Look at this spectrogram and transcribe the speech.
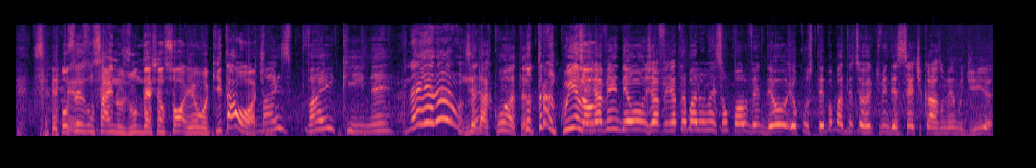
Vocês não saindo junto, deixando só eu aqui, tá ótimo. Mas vai que, né? Não é não, Você né? dá conta? Tô tranquilo. Você eu- já vendeu, já, já trabalhou lá em São Paulo, vendeu. Eu custei pra bater seu recorde de vender sete carros no mesmo dia.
